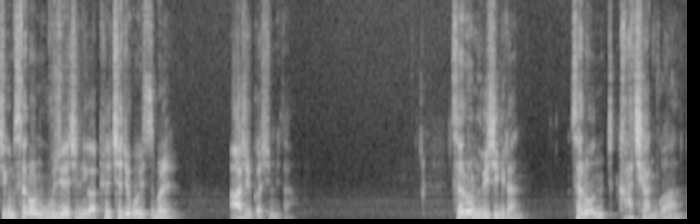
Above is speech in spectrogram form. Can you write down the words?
지금 새로운 우주의 진리가 펼쳐지고 있음을 아실 것입니다. 새로운 의식이란 새로운 가치관과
